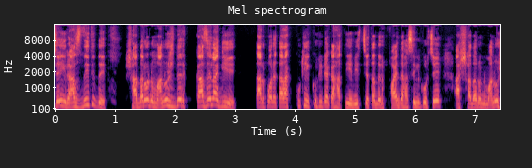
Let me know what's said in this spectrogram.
যেই রাজনীতিতে সাধারণ মানুষদের কাজে লাগিয়ে তারপরে তারা কোটি কোটি টাকা হাতিয়ে নিচ্ছে, তাদের ফায়দা হাসিল করছে আর সাধারণ মানুষ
